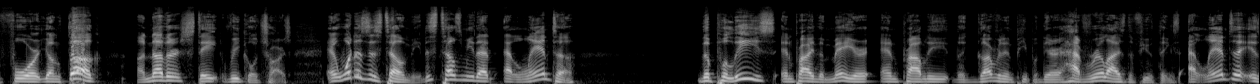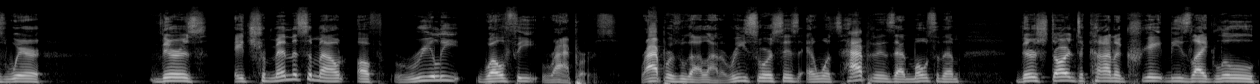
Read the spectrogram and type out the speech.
for Young Thug, another state RICO charge. And what does this tell me? This tells me that Atlanta, the police and probably the mayor and probably the governing people there have realized a few things. Atlanta is where there's a tremendous amount of really wealthy rappers. Rappers who got a lot of resources. And what's happening is that most of them, they're starting to kind of create these like little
